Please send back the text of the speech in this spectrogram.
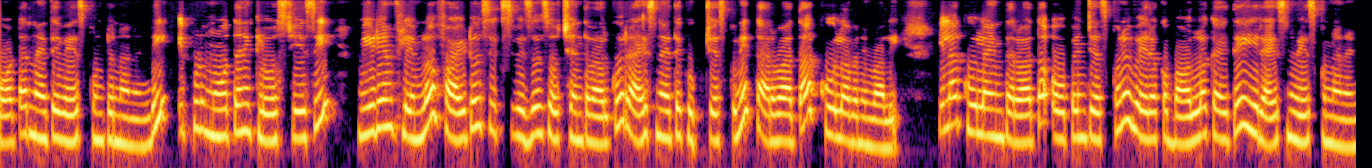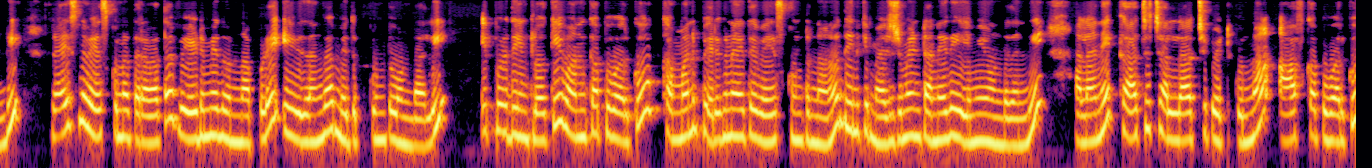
వాటర్ని అయితే వేసుకుంటున్నానండి. ఇప్పుడు మూతని క్లోజ్ చేసి మీడియం ఫ్లేమ్లో ఫైవ్ టు సిక్స్ విజిల్స్ వచ్చేంత వరకు రైస్ని అయితే కుక్ చేసుకుని తర్వాత కూల్ అవ్వనివ్వాలి ఇలా కూల్ అయిన తర్వాత ఓపెన్ చేసుకుని వేరొక బౌల్లోకి అయితే ఈ రైస్ను వేసుకున్నానండి. రైస్ను వేసుకున్న తర్వాత వేడి మీద ఉన్నప్పుడే ఈ విధంగా చేసుకుంటూ ఉండాలి. ఇప్పుడు దీంట్లోకి వన్ కప్ వరకు కమ్మని పెరుగునైతే వేసుకుంటున్నాను. దీనికి మెజర్మెంట్ అనేది ఏమీ ఉండదండి. అలానే కాచి చల్లార్చి పెట్టుకున్న హాఫ్ కప్ వరకు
